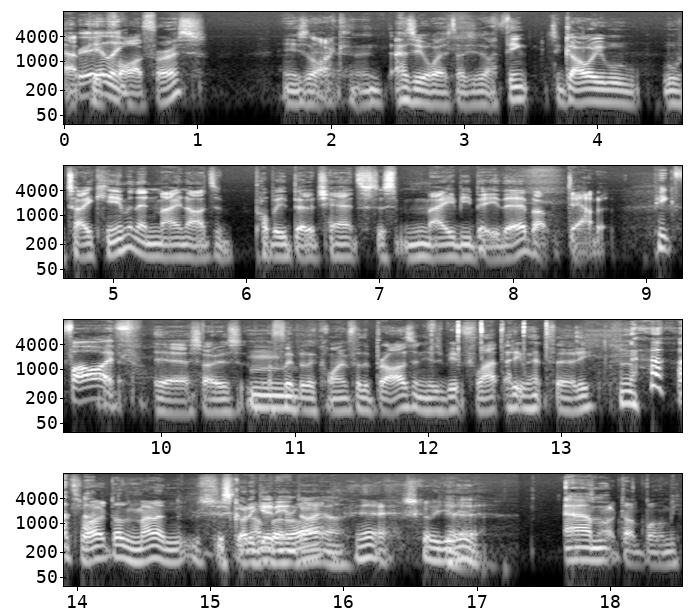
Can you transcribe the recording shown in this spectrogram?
at Really? pick five for us." And he's like, and as he always does, he's like, I think De Goey will will take him, and then Maynard's a, probably a better chance to s- maybe be there, but doubt it. Pick five. Yeah, so it was Mm. a flip of the coin for the Bras, and he was a bit flat that he went thirty. that's right. It doesn't matter. It's just, gotta get number, in, don't right? you? Yeah, just got to get Yeah. in. Um, Sorry, don't bother me.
